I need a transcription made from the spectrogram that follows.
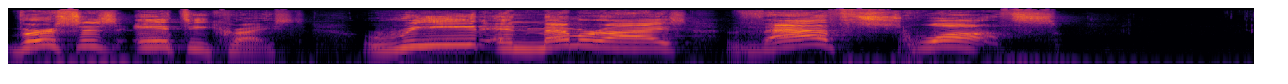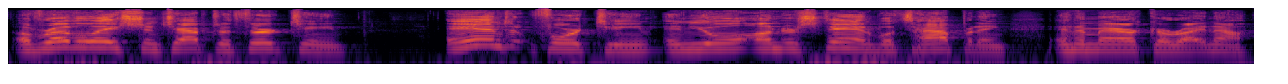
versus Antichrist. Read and memorize vast swaths of Revelation chapter 13 and 14, and you will understand what's happening in America right now.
